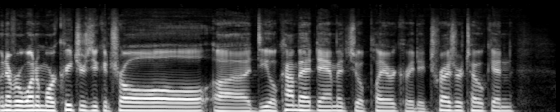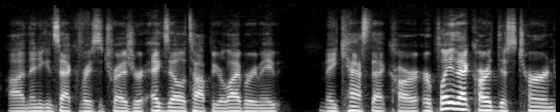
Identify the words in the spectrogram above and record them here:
Whenever one or more creatures you control uh, deal combat damage to a player, create a treasure token, uh, and then you can sacrifice the treasure. Exile the top of your library may may cast that card or play that card this turn.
